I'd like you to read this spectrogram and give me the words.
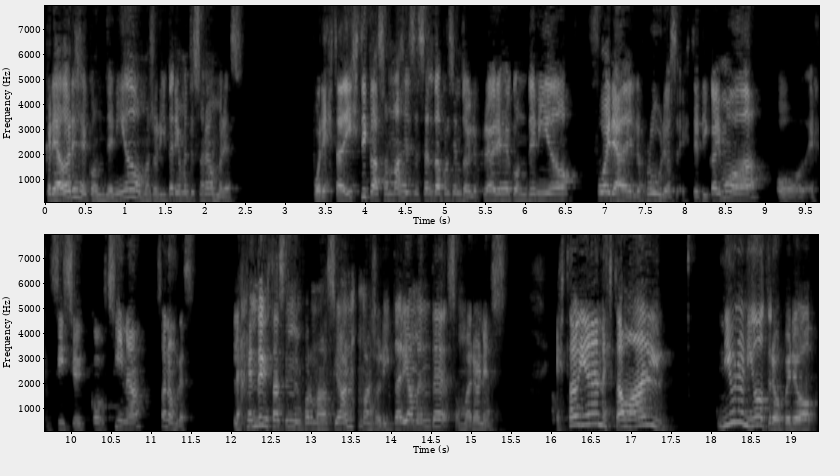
creadores de contenido mayoritariamente son hombres. Por estadística, son más del 60% de los creadores de contenido fuera de los rubros estética y moda, o ejercicio y cocina, son hombres la gente que está haciendo información mayoritariamente son varones. Está bien, está mal, ni uno ni otro, pero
